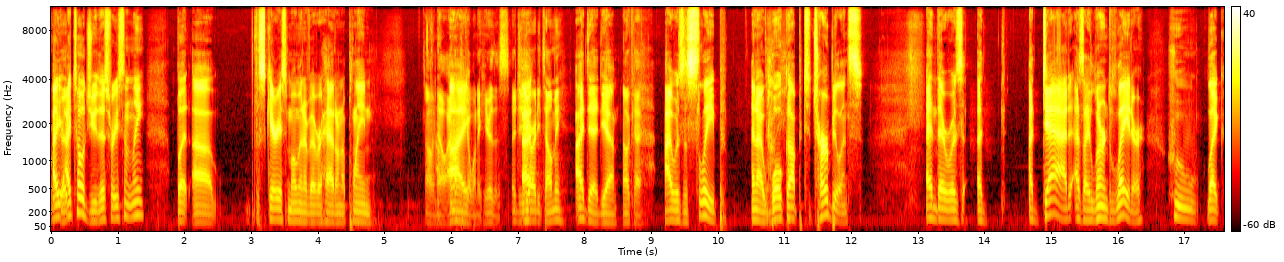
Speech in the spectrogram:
I, good. I told you this recently, but uh, the scariest moment I've ever had on a plane. Oh no, I don't I- think I want to hear this. Did you I- already tell me? I did, yeah. Okay. I was asleep and I woke up to turbulence, and there was a a dad, as I learned later, who like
